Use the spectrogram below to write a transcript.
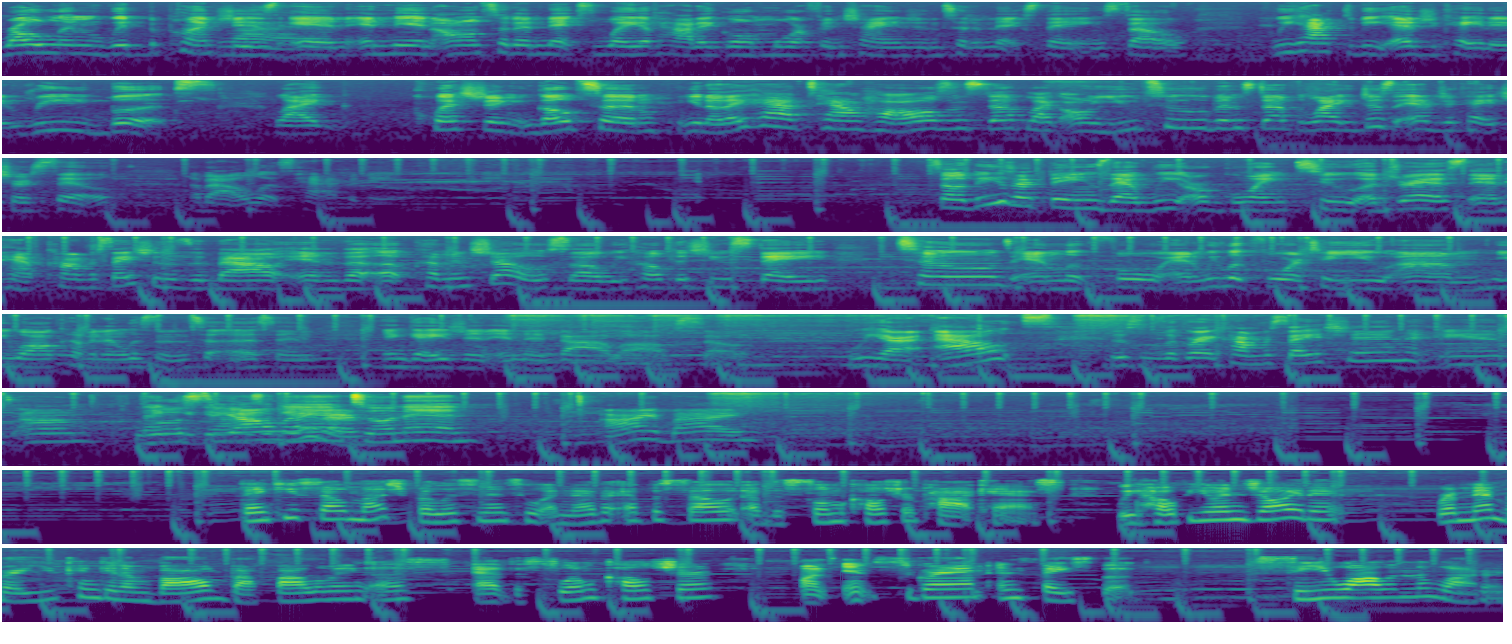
rolling with the punches Right. and and then on to the next way of how they go morph and change into the next thing. So we have to be educated, read books, like question go to you know they have town halls and stuff like on youtube and stuff like just educate yourself about what's happening So these are things that we are going to address and have conversations about in the upcoming show. So we hope that you stay tuned and look forward and we look forward to you um, you all coming and listening to us and engaging in the dialogue. So we are out. This was a great conversation and um, Thank we'll you see y'all again. later. Tune in. All right, bye. Thank you so much for listening to another episode of the Swim Culture Podcast. We hope you enjoyed it. Remember, you can get involved by following us at the Swim Culture on Instagram and Facebook. See you all in the water.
